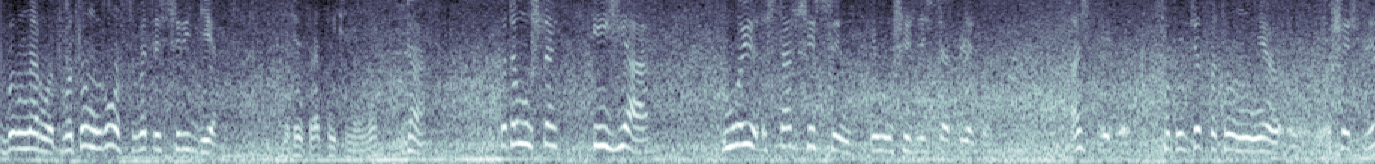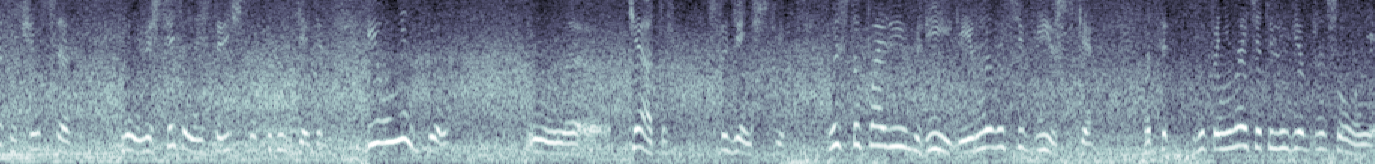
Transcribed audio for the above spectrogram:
был народ. Вот он рос в этой среде. Это вы про Путина, да? Да. Потому что и я, мой старший сын, ему 60 лет, а факультет потом у меня 6 лет учился в университете на историческом факультете. И у них был э, театр студенческий. Выступали и в Риге, и в Новосибирске. Вот, э, вы понимаете, это люди образованные.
